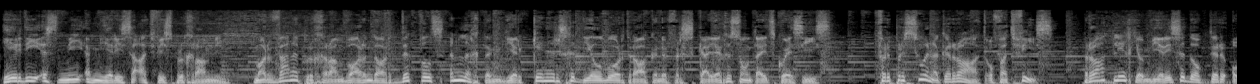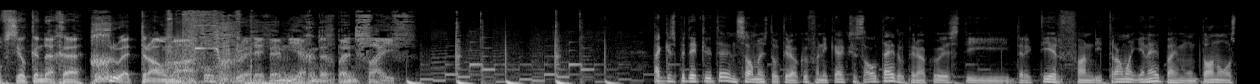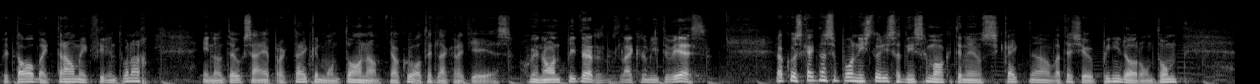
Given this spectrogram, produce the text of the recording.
Hierdie is nie 'n mediese adviesprogram nie, maar wel 'n program waarin daar dikwels inligting deur kenners gedeel word rakende verskeie gesondheidskwessies. Vir persoonlike raad of advies, raadpleeg jou mediese dokter of sielkundige. Groot trauma op Groot FM 90.5. Ek is Pieter Kloete en saam is dokter Jaco van die kerk soos altyd. Dokter Jaco is die direkteur van die trauma eenheid by Montana Hospitaal by Traumac 24 en dan het hy ook sy eie praktyk in Montana. Jaco, altyd lekker dat jy is. Goeienaand Pieter, dit is lekker om hier te wees. Jaco, ons kyk nou so 'n paar nuus stories wat nuus gemaak het en ons kyk na wat is jou opinie daar rondom.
